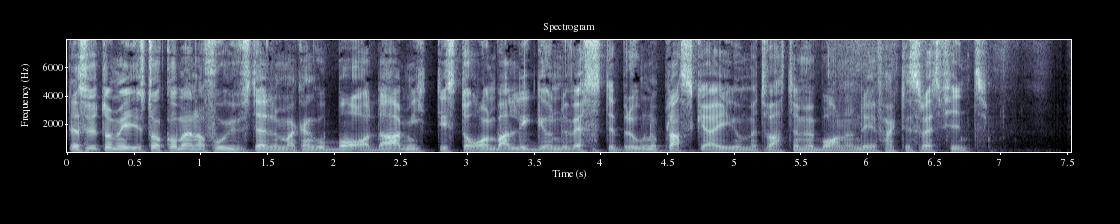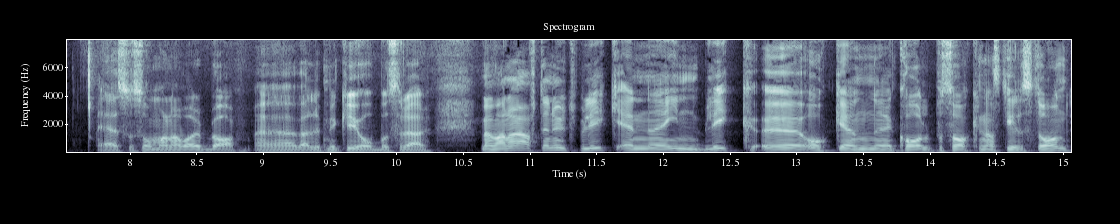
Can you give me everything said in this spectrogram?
Dessutom är Stockholm en av få huvudstäder där man kan gå och bada mitt i stan, bara ligga under Västerbron och plaska i ljummet vatten med barnen. Det är faktiskt rätt fint. Eh, så sommaren har varit bra. Eh, väldigt mycket jobb och sådär. Men man har haft en utblick, en inblick eh, och en koll på sakernas tillstånd.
